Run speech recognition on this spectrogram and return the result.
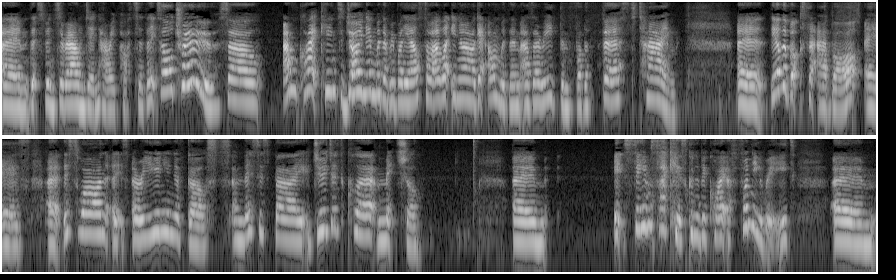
um, that's been surrounding Harry Potter, that it's all true. So I'm quite keen to join in with everybody else, so I'll let you know how I get on with them as I read them for the first time. Uh, the other books that I bought is uh, this one, it's A Reunion of Ghosts, and this is by Judith Claire Mitchell. Um, it seems like it's going to be quite a funny read. Um,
